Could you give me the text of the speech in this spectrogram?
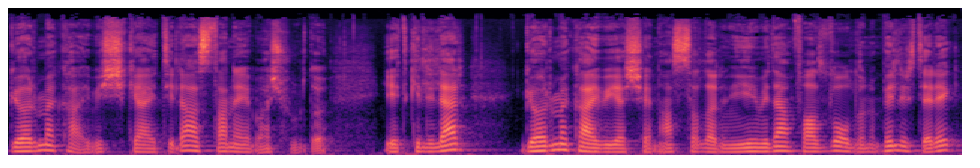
görme kaybı şikayetiyle hastaneye başvurdu. Yetkililer görme kaybı yaşayan hastaların 20'den fazla olduğunu belirterek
